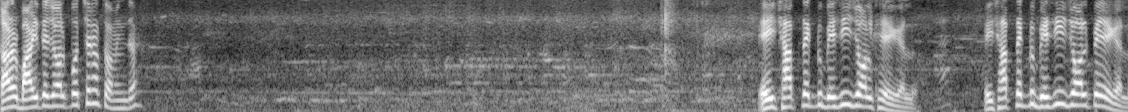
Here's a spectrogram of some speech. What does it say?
কারোর বাড়িতে জল পড়ছে না তো অমিন্দা এই ছাদটা একটু বেশিই জল খেয়ে গেল। এই ছাদটা একটু বেশিই জল পেয়ে গেল।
